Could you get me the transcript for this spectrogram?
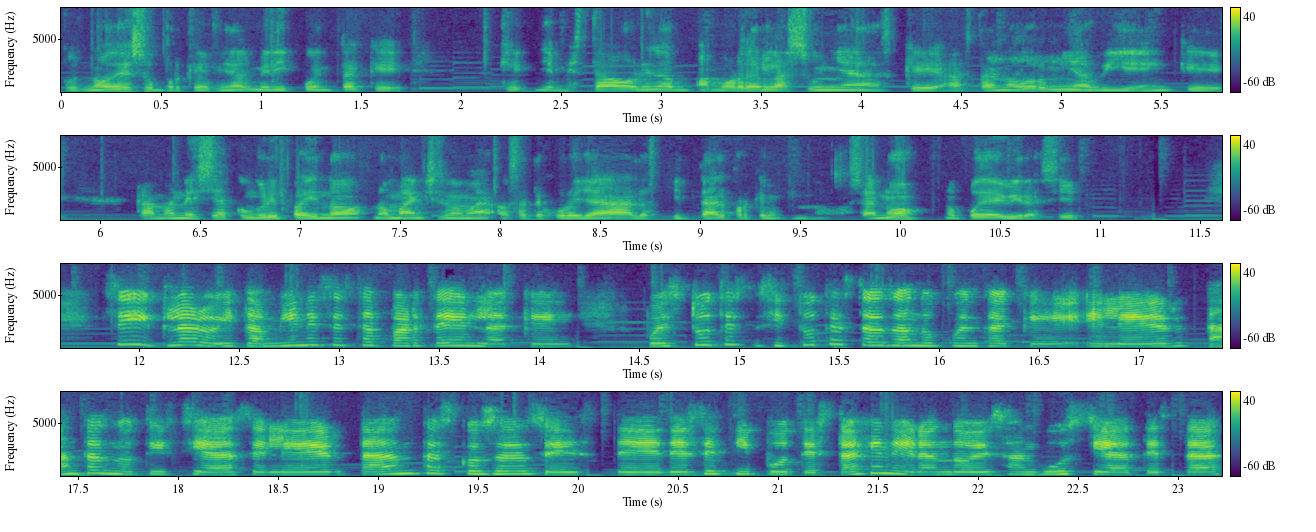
pues no de eso, porque al final me di cuenta que que me estaba volviendo a morder las uñas, que hasta no dormía bien, que, amanecía con gripa y no, no manches, mamá, o sea, te juro ya al hospital porque, no, o sea, no, no podía vivir así. Sí, claro, y también es esta parte en la que pues tú te, si tú te estás dando cuenta que el leer tantas noticias, el leer tantas cosas este, de ese tipo te está generando esa angustia, te está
